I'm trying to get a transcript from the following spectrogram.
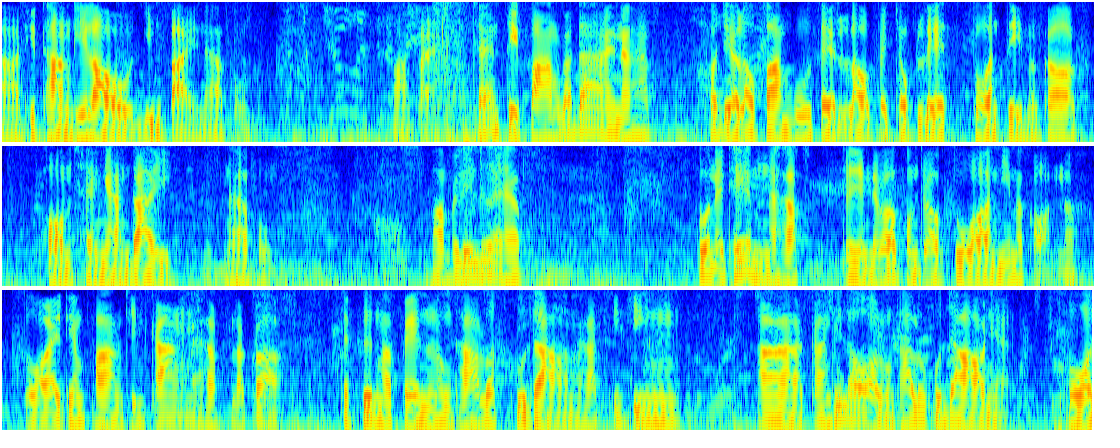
าทิศทางที่เรายิงไปนะครับผม ฟาร์มไปใช้อันติฟาร์มก็ได้นะครับ เพราะเดี๋ยวเราฟาร์มบูเสร็จเราไปจบเลสตัวอันติมันก็พร้อมใช้งานได้อีกนะครับผมฟาร์มไปเรื่อยๆครับ ส่วนไอเทมนะครับ จะเห็นได้ว่าผมจะออกตัวนี้มาก่อนเนาะตัวไอเทมฟาร์มชิ้นกลางนะครับ แล้วก็จะขึ้นมาเป็นรองเท้าลดคูดาวนะครับ จริงๆการที่เราออกรองเท้าลดคูดาวเนี่ยโทน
